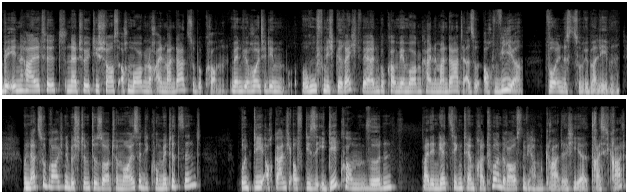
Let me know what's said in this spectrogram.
beinhaltet natürlich die Chance, auch morgen noch ein Mandat zu bekommen. Wenn wir heute dem Ruf nicht gerecht werden, bekommen wir morgen keine Mandate. Also auch wir wollen es zum Überleben. Und dazu brauche ich eine bestimmte Sorte Mäuse, die committed sind und die auch gar nicht auf diese Idee kommen würden, bei den jetzigen Temperaturen draußen, wir haben gerade hier 30 Grad,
